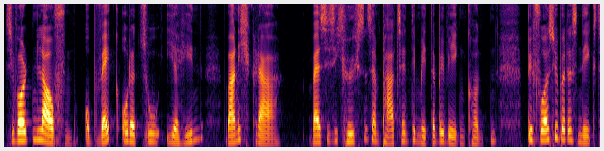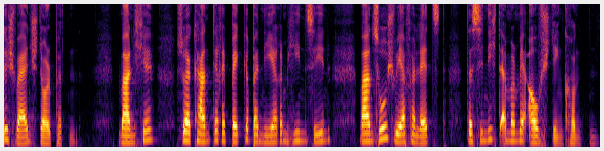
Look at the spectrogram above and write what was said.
Sie wollten laufen, ob weg oder zu ihr hin, war nicht klar, weil sie sich höchstens ein paar Zentimeter bewegen konnten, bevor sie über das nächste Schwein stolperten. Manche, so erkannte Rebecca bei näherem Hinsehen, waren so schwer verletzt, dass sie nicht einmal mehr aufstehen konnten.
